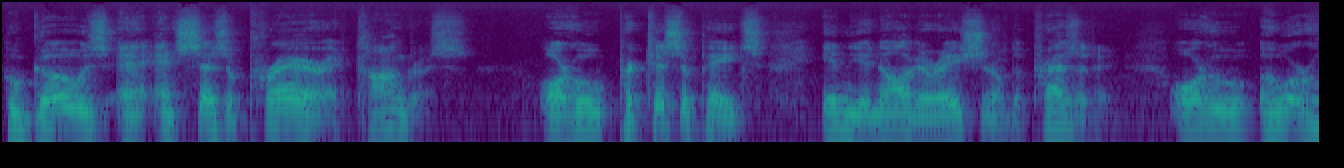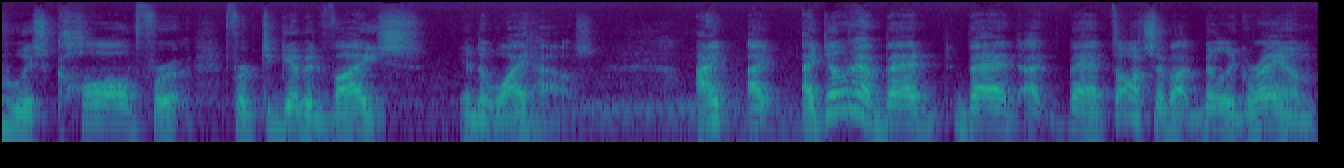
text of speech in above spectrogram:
who goes and, and says a prayer at Congress or who participates in the inauguration of the president or who, or who is called for, for to give advice in the White House. I, I, I don't have bad, bad, uh, bad thoughts about Billy Graham,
